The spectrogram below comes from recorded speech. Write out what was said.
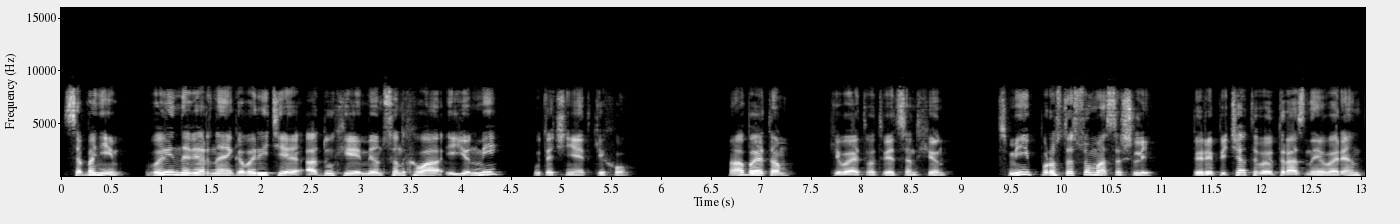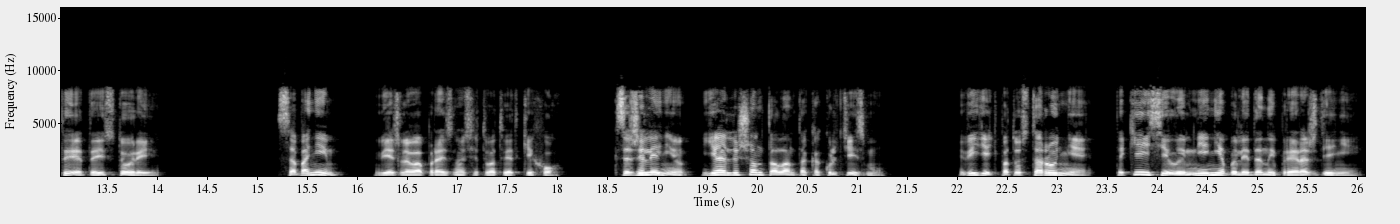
Сабаним, вы, наверное, говорите о духе Мёнсонхва и Юнми? Уточняет Кихо. Об этом, кивает в ответ Санхён. СМИ просто с ума сошли. Перепечатывают разные варианты этой истории. Сабаним, вежливо произносит в ответ Кихо. К сожалению, я лишён таланта к оккультизму. Видеть потустороннее Такие силы мне не были даны при рождении.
